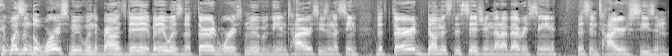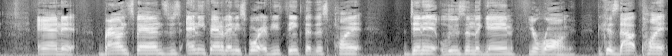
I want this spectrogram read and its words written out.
it wasn't the worst move when the Browns did it, but it was the third worst move of the entire season I've seen. The third dumbest decision that I've ever seen this entire season. And it, Browns fans, just any fan of any sport, if you think that this punt didn't lose them the game, you're wrong. Because that punt,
